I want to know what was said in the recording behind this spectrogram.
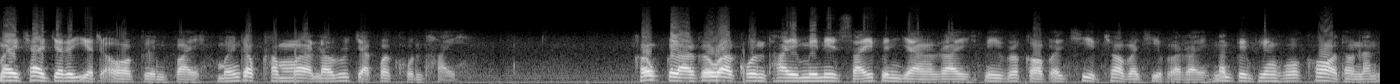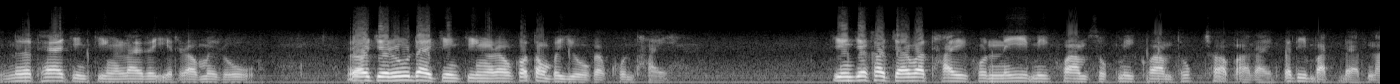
ไม่ใช่จะละเอียดอ่อเกินไป เหมือนกับคำว่าเรารู้จักว่าคนไทย เขากล่าวก็ว่าคนไทยมีนิสัยเป็นอย่างไร มีประกอบอาชีพชอบอาชีพอะไร นั่นเป็นเพียงหัวข้อเท่านั้น เนื้อแท้จริง ๆ รายละเอียดเราไม่รู้ เราจะรู้ได้จริง ๆ เราก็ต้องไปอยู่กับคนไทยจึงจะเข้าใจว่าไทยคนนี้มีความสุขมีความทุกข์ชอบอะไร ปฏิบัติแบบไหน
